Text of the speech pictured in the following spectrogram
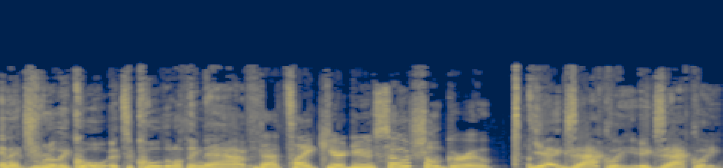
And it's really cool. It's a cool little thing to have. That's like your new social group. Yeah, exactly, exactly.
